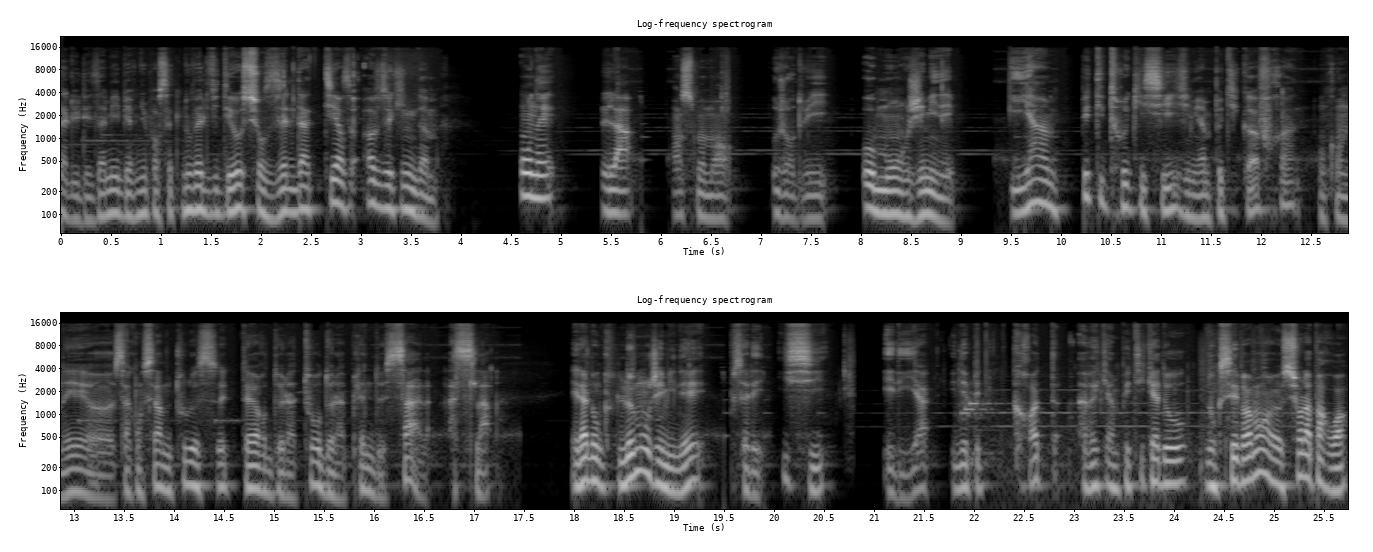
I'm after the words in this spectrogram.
Salut les amis, bienvenue pour cette nouvelle vidéo sur Zelda Tears of the Kingdom. On est là en ce moment, aujourd'hui, au mont Géminé. Il y a un petit truc ici, j'ai mis un petit coffre, donc on est, euh, ça concerne tout le secteur de la tour de la plaine de Sal, Asla. Et là donc le mont Géminé, vous allez ici, il y a une petite grotte avec un petit cadeau. Donc c'est vraiment euh, sur la paroi,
